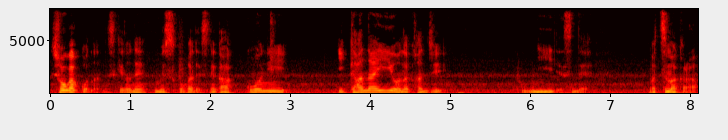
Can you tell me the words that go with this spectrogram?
小学校なんですけどね、息子がですね、学校に行かないような感じにですね、まあ、妻から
